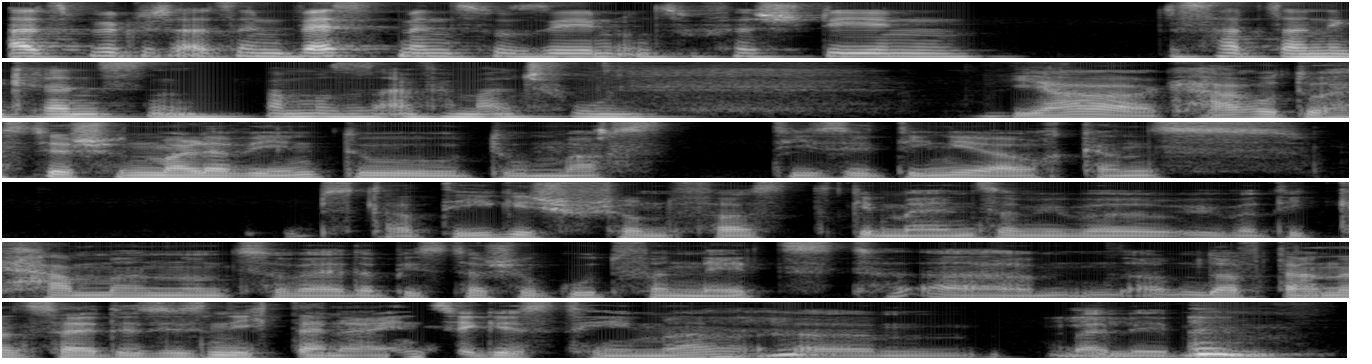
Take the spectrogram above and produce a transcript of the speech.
als wirklich als Investment zu sehen und zu verstehen, das hat seine Grenzen. Man muss es einfach mal tun. Ja, Caro, du hast ja schon mal erwähnt, du, du machst diese Dinge auch ganz strategisch schon fast gemeinsam über, über die Kammern und so weiter, bist da schon gut vernetzt. Ähm, und auf der anderen Seite, es ist nicht dein einziges Thema, mhm. ähm, weil eben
